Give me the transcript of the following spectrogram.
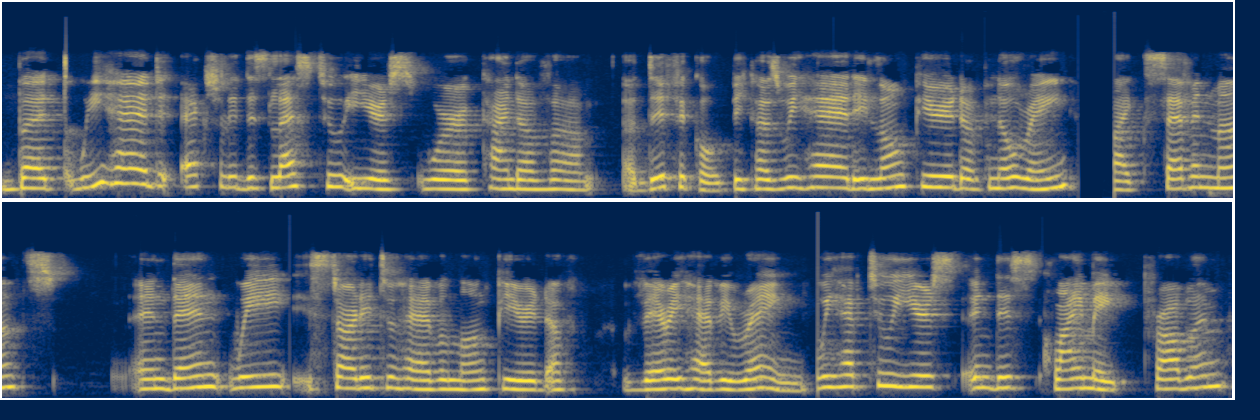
But we had actually these last two years were kind of um, uh, difficult because we had a long period of no rain, like seven months. And then we started to have a long period of very heavy rain. We have two years in this climate problem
